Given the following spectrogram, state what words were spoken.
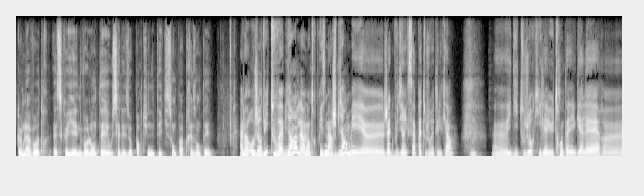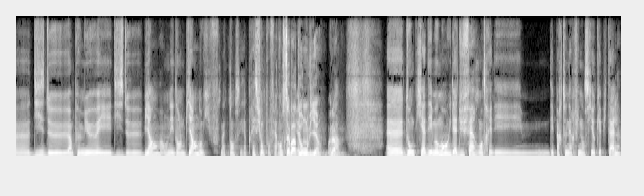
comme la vôtre. Est-ce qu'il y a une volonté ou c'est des opportunités qui ne sont pas présentées? Alors aujourd'hui, tout va bien, l'entreprise marche bien, mais euh, Jacques vous dirait que ça n'a pas toujours été le cas. Mmh. Euh, il dit toujours qu'il a eu 30 années de galère, euh, 10 de un peu mieux et 10 de bien. On est dans le bien, donc il faut, maintenant c'est la pression pour faire en sorte. Savoir d'où on vient, voilà. voilà. Euh, donc il y a des moments où il a dû faire rentrer des, partenaires financiers au capital.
